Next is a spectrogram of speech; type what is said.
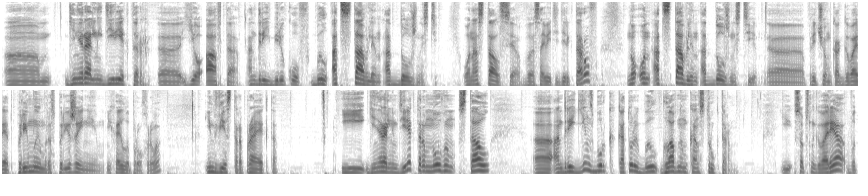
генеральный директор э, ЙОАВТО Андрей Бирюков был отставлен от должности. Он остался в совете директоров, но он отставлен от должности, э, причем, как говорят, прямым распоряжением Михаила Прохорова, инвестора проекта. И генеральным директором новым стал э, Андрей Гинзбург, который был главным конструктором. И, собственно говоря, вот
